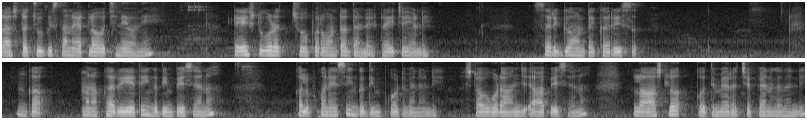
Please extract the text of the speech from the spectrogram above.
లాస్ట్లో చూపిస్తాను ఎట్లా వచ్చినాయని టేస్ట్ కూడా సూపర్గా ఉంటుందండి. ట్రై చేయండి. సరిగ్గా ఉంటాయి కర్రీస్. ఇంకా మన కర్రీ అయితే ఇంకా దింపేసాను కలుపుకొనేసి ఇంకా దింపుకోవటమేనండి. స్టవ్ కూడా ఆన్ ఆపేసాను లాస్ట్లో కొత్తిమీర చెప్పాను కదండి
